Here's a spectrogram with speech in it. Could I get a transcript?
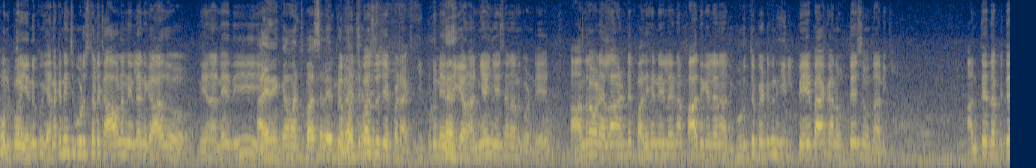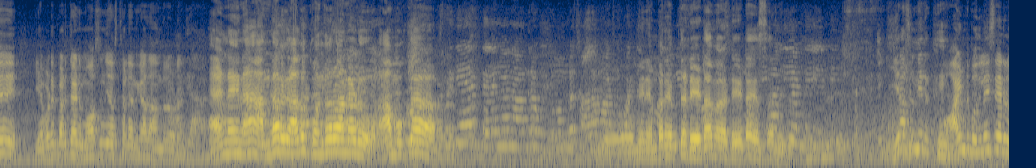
పోనీ పోనీ వెనుక వెనక నుంచి పొడుస్తాడు కావాలని వెళ్ళని కాదు. నేను అనేది ఆయన ఇంకా మంచి భాషలో ఇంకా మంచి చెప్పిండు భాషలో చెప్పాడు. ఇప్పుడు నేను నీకు అన్యాయం చేశాను అనుకోండి ఆంధ్రవాడు ఎలా అంటే పదిహేను ఏళ్ళైనా పాతికేళ్ళైనా అది గుర్తు పెట్టుకుని హీల్ పే బ్యాక్ అనే ఉద్దేశం దానికి. అంతే తప్పితే ఎవడి పడితే ఆయన మోసం చేస్తాడని కాదు ఆంధ్రవాడు అండ్ అయినా అందరు కాదు కొందరు అన్నాడు. ఆ ముక్క ఆంధ్ర మీ. నెంబర్ చెప్తే డేటా డేటా వేస్తాను మీకు. అసలు మీరు పాయింట్ వదిలేశారు.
